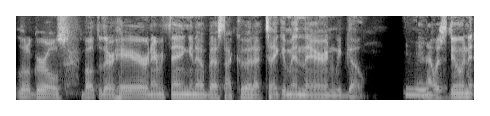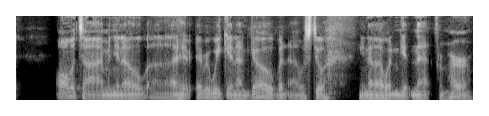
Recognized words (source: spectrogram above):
little girls, both of their hair and everything, you know, best I could. I'd take them in there, and we'd go. Mm-hmm. And I was doing it all the time. And, you know, uh, every weekend I'd go, but I was still, you know, I wasn't getting that from her.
